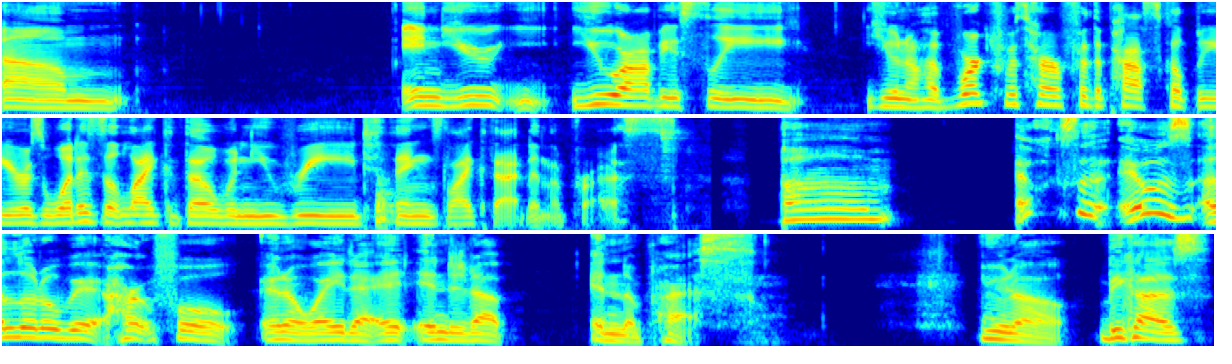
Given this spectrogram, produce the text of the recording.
Um, and you, you obviously you know, have worked with her for the past couple years. What is it like though when you read things like that in the press? Um, it was a, it was a little bit hurtful in a way that it ended up in the press. You know, because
